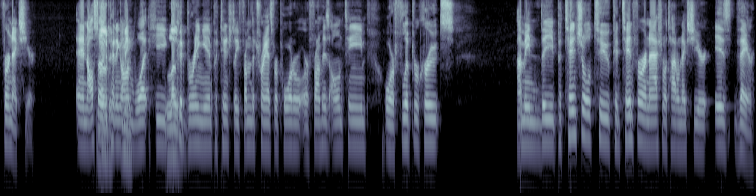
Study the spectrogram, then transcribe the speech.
for next year. And also Loaded. depending I on mean, what he loaded. could bring in potentially from the transfer portal or from his own team or flipped recruits. I mean, the potential to contend for a national title next year is there.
